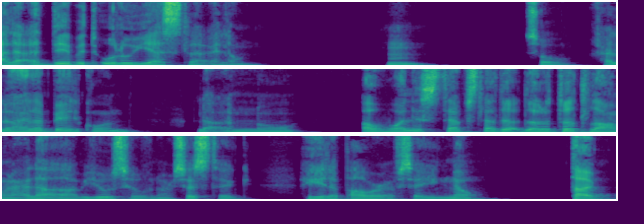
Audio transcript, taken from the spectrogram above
على قد إيه بتقولوا yes لإلهم. هم so, خلوا هذا بالكم لأنه أول steps لتقدروا تطلعوا من علاقة abusive و narcissistic هي the power of saying no طيب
